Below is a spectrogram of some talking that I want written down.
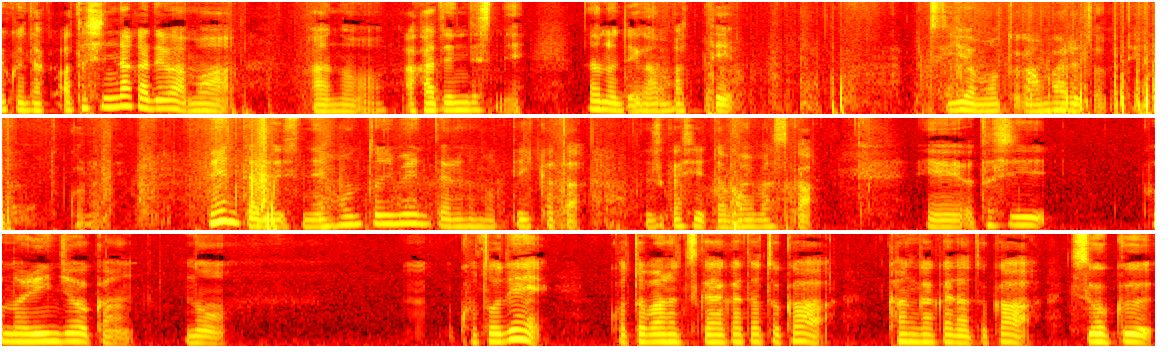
よくなく、私の中ではまあ、あの、赤点ですね。なので頑張って、次はもっと頑張るぞ、みたいなところで。メンタルですね。本当にメンタルの持っていき方、難しいと思いますが、えー、私、この臨場感のことで、言葉の使い方とか、考え方とか、すごく、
